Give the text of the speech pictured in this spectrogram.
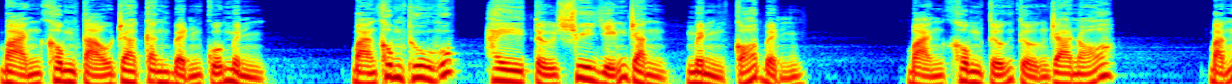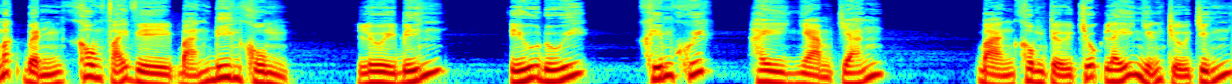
Bạn không tạo ra căn bệnh của mình. Bạn không thu hút hay tự suy diễn rằng mình có bệnh. Bạn không tưởng tượng ra nó. Bạn mắc bệnh không phải vì bạn điên khùng, lười biếng, yếu đuối, khiếm khuyết hay nhàm chán bạn không tự chuốc lấy những triệu chứng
